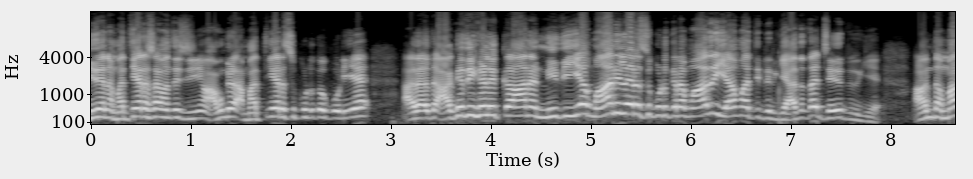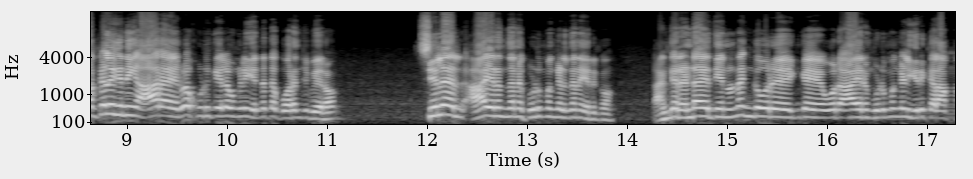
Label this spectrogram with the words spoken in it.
இது என்ன மத்திய அரசாக வந்து செய்யும் அவங்க மத்திய அரசு கொடுக்கக்கூடிய அதாவது அகதிகளுக்கான நிதியை மாநில அரசு கொடுக்குற மாதிரி ஏமாத்திட்டு இருக்கீங்க அதை தான் செய்துட்டு இருக்கீங்க அந்த மக்களுக்கு நீங்கள் ஆறாயிரம் ரூபாய் கொடுக்கையில உங்களுக்கு என்னத்தை குறைஞ்சி போயிடும் சில ஆயிரம் தானே குடும்பங்கள் தானே இருக்கும். அங்கே ரெண்டாயிரத்தி ஐநூறுனா இங்கே ஒரு இங்கே ஒரு ஆயிரம் குடும்பங்கள் இருக்கலாம்.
